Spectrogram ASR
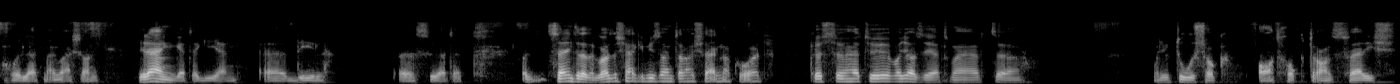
hogy lehet megvásárolni. Rengeteg ilyen uh, deal uh, született. Szerinted ez a gazdasági bizonytalanságnak volt köszönhető, vagy azért, mert uh, mondjuk túl sok adhok transfer is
